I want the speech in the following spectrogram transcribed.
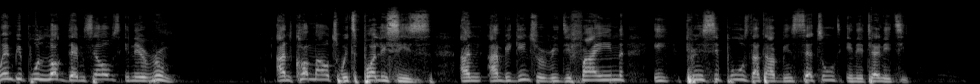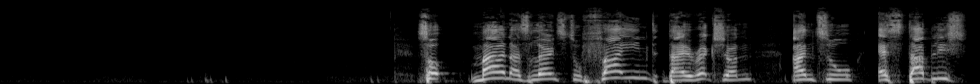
When people lock themselves in a room and come out with policies and, and begin to redefine principles that have been settled in eternity. So, man has learned to find direction and to establish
